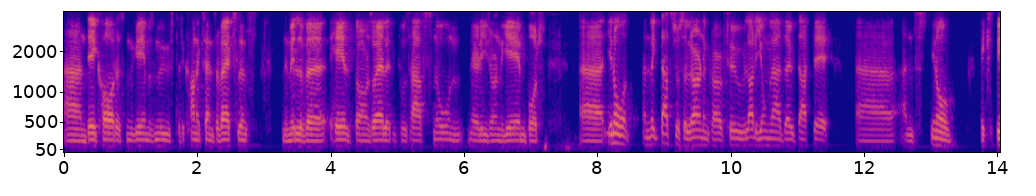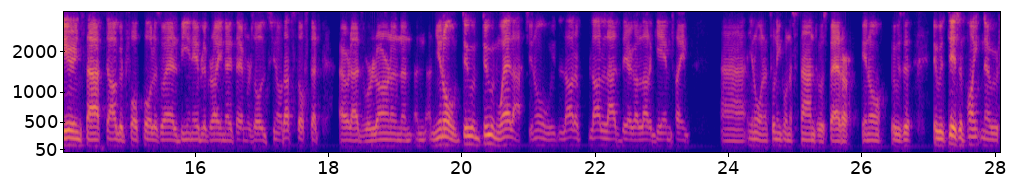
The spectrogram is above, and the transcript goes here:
and they caught us and the game was moved to the Connacht Centre of Excellence in the middle of a hailstorm as well. I think it was half snowing nearly during the game, but, uh, you know, and like that's just a learning curve too. A lot of young lads out that day. Uh, and, you know, experience that dogged football as well, being able to grind out them results. You know, that's stuff that our lads were learning and, and, and you know, doing doing well at. You know, a lot of lot of lads there got a lot of game time. Uh, you know, and it's only going to stand to us better. You know, it was a it was disappointing. Now we're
